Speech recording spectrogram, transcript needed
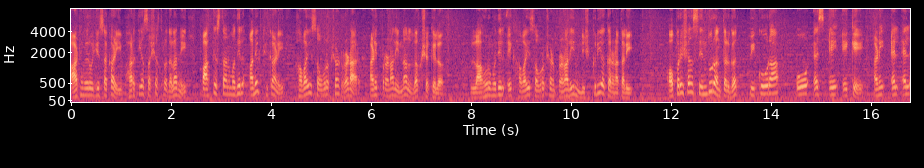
आठ मे रोजी सकाळी भारतीय सशस्त्र दलांनी पाकिस्तानमधील अनेक ठिकाणी हवाई संरक्षण रडार आणि प्रणालींना लक्ष्य केलं. लाहोरमधील एक हवाई संरक्षण प्रणाली निष्क्रिय करण्यात आली. ऑपरेशन सिंदूर अंतर्गत पिकोरा ओ एस ए ए के आणि एल एल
